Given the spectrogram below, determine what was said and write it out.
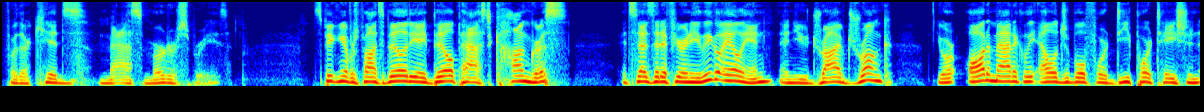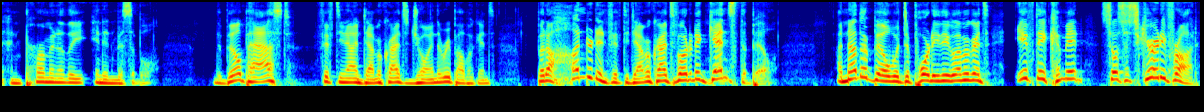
for their kids' mass murder sprees? Speaking of responsibility, a bill passed Congress. It says that if you're an illegal alien and you drive drunk, you're automatically eligible for deportation and permanently inadmissible. The bill passed, 59 Democrats joined the Republicans, but 150 Democrats voted against the bill. Another bill would deport illegal immigrants if they commit Social Security fraud,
